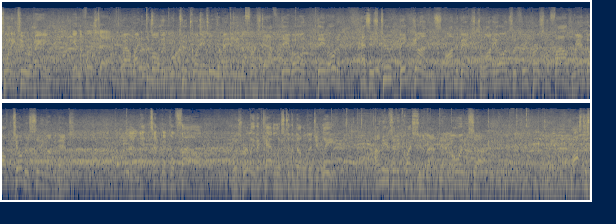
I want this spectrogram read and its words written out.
2.22 remaining in the first half. Well, right at the moment, with 2.22 remaining in the first half, Dave Owen, Dave Odom has his two big guns on the bench. Trelonnie Owens with three personal fouls. Randolph Childress sitting on the bench. And that technical foul was really the catalyst to the double-digit lead. I don't think there's any question about that. Owens uh, lost his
